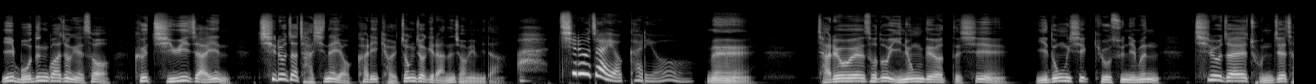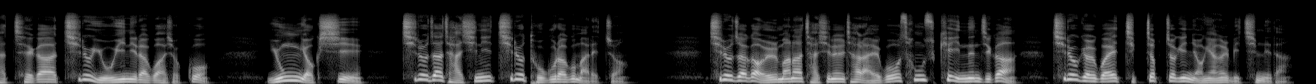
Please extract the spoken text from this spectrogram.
이 모든 과정에서 그 지휘자인 치료자 자신의 역할이 결정적이라는 점입니다. 아 치료자의 역할이요. 네. 자료에서도 인용되었듯이 이동식 교수님은 치료자의 존재 자체가 치료 요인이라고 하셨고 융 역시 치료자 자신이 치료 도구라고 말했죠. 치료자가 얼마나 자신을 잘 알고 성숙해 있는지가 치료 결과에 직접적인 영향을 미칩니다.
